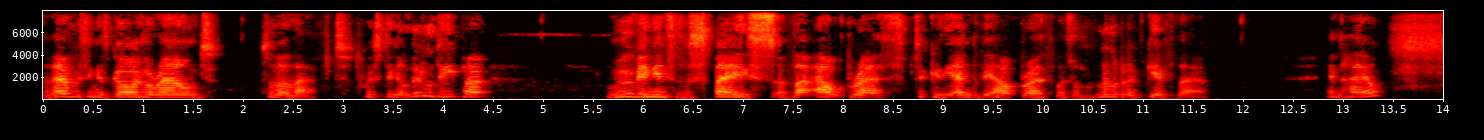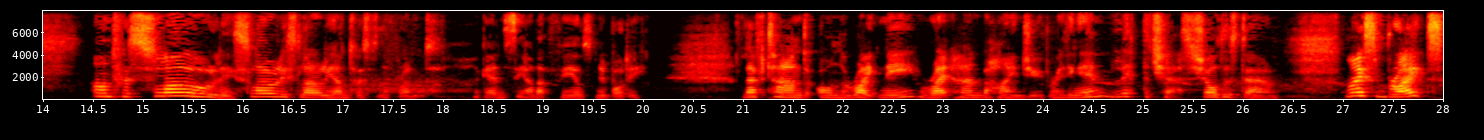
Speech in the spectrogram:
and everything is going around to the left, twisting a little deeper, moving into the space of that out breath, particularly the end of the out breath, with a little bit of give there. Inhale, untwist slowly, slowly, slowly, untwist to the front. Again, see how that feels in your body. Left hand on the right knee, right hand behind you. Breathing in, lift the chest, shoulders down. Nice and bright.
